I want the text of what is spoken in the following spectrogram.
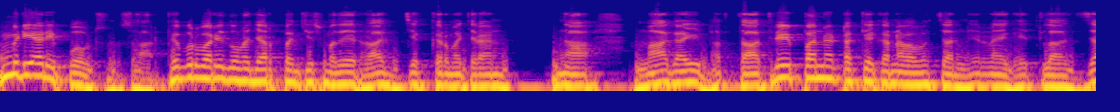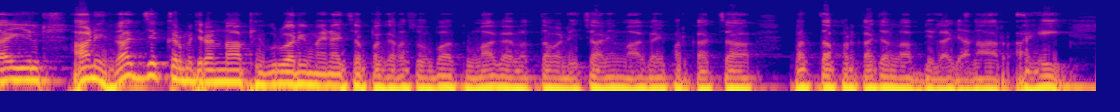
मीडिया रिपोर्ट्सनुसार फेब्रुवारी दोन हजार पंचवीसमध्ये राज्य कर्मचाऱ्यांना ना. महागाई भत्ता त्रेपन्न टक्के करण्याबाबतचा निर्णय घेतला जाईल. आणि राज्य कर्मचाऱ्यांना फेब्रुवारी महिन्याच्या पगारासोबत महागाई भत्ता वाढीचा आणि महागाई फरकाचा भत्ता फरकाचा लाभ दिला जाणार आहे.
